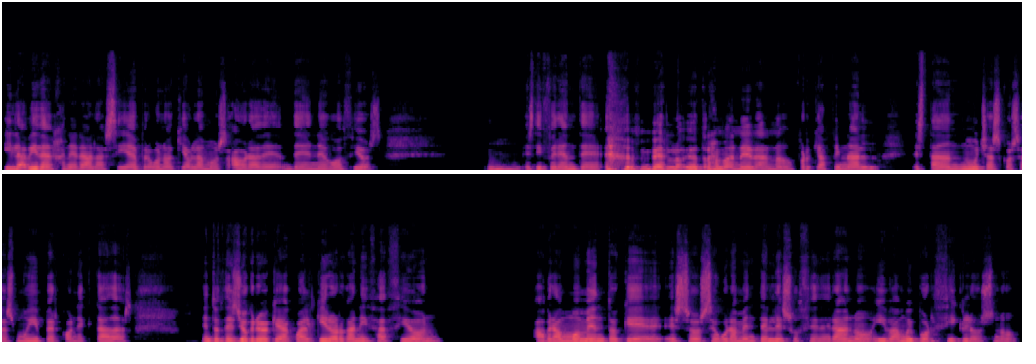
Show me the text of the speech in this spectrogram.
y la vida en general así, ¿eh? Pero bueno, aquí hablamos ahora de, de negocios, mm, es diferente verlo de otra manera, ¿no? Porque al final están muchas cosas muy hiperconectadas. Entonces yo creo que a cualquier organización habrá un momento que eso seguramente le sucederá, ¿no? Y va muy por ciclos, ¿no?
